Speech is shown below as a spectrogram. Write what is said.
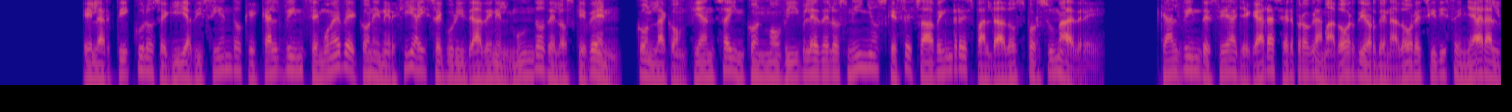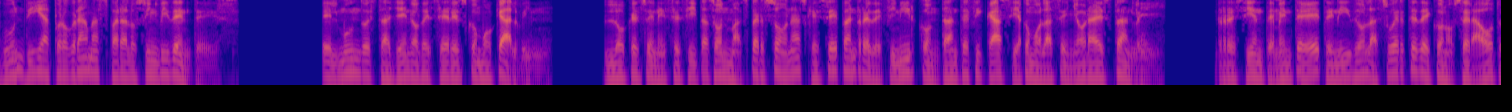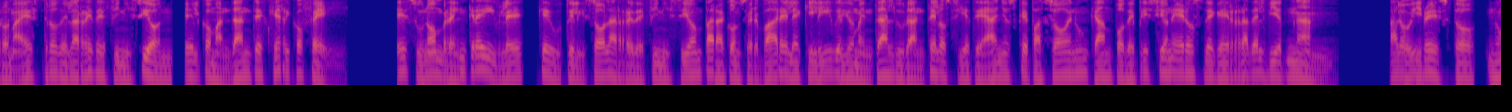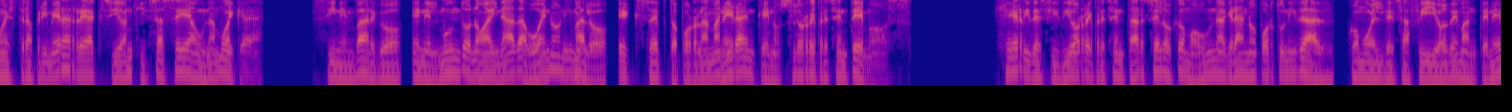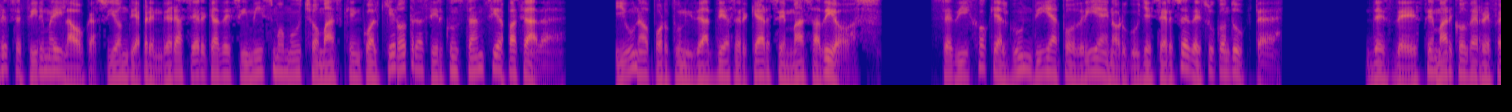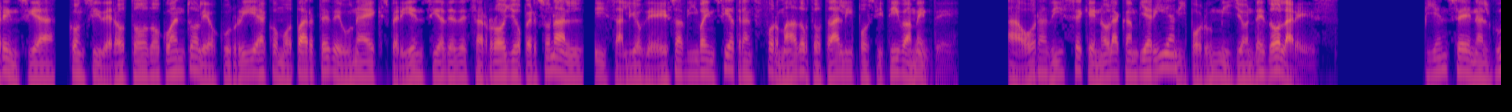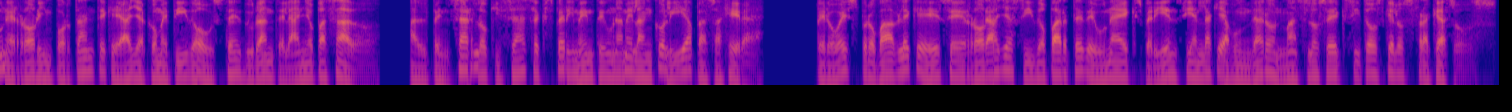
El artículo seguía diciendo que Calvin se mueve con energía y seguridad en el mundo de los que ven, con la confianza inconmovible de los niños que se saben respaldados por su madre. Calvin desea llegar a ser programador de ordenadores y diseñar algún día programas para los invidentes. El mundo está lleno de seres como Calvin. Lo que se necesita son más personas que sepan redefinir con tanta eficacia como la señora Stanley. Recientemente he tenido la suerte de conocer a otro maestro de la redefinición, el comandante Jerry Coffey. Es un hombre increíble, que utilizó la redefinición para conservar el equilibrio mental durante los siete años que pasó en un campo de prisioneros de guerra del Vietnam. Al oír esto, nuestra primera reacción quizás sea una mueca. Sin embargo, en el mundo no hay nada bueno ni malo, excepto por la manera en que nos lo representemos. Harry decidió representárselo como una gran oportunidad, como el desafío de mantenerse firme y la ocasión de aprender acerca de sí mismo mucho más que en cualquier otra circunstancia pasada. Y una oportunidad de acercarse más a Dios. se dijo que algún día podría enorgullecerse de su conducta. Desde este marco de referencia, consideró todo cuanto le ocurría como parte de una experiencia de desarrollo personal, y salió de esa vivencia transformado total y positivamente. Ahora dice que no la cambiaría ni por un millón de dólares. Piense en algún error importante que haya cometido usted durante el año pasado. Al pensarlo quizás experimente una melancolía pasajera pero es probable que ese error haya sido parte de una experiencia en la que abundaron más los éxitos que los fracasos.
